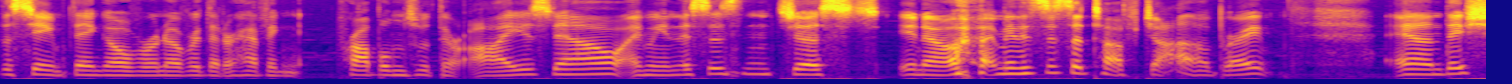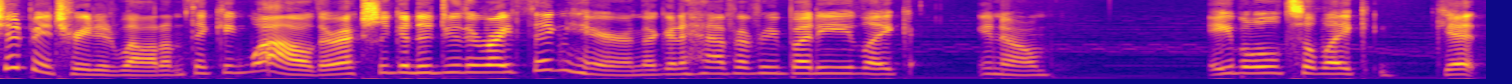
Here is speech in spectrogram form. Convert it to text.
the same thing over and over that are having problems with their eyes now. I mean, this isn't just, you know, I mean, this is a tough job, right? And they should be treated well. And I'm thinking, wow, they're actually going to do the right thing here. And they're going to have everybody, like, you know, able to, like, get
